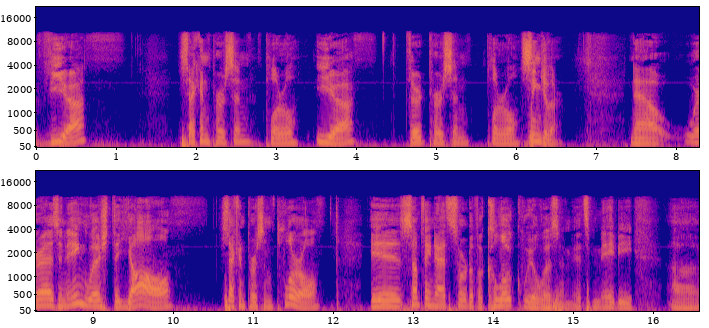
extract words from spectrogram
wir, second person plural ihr, third person plural singular. Now, whereas in English the y'all, second person plural, is something that's sort of a colloquialism. It's maybe uh,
